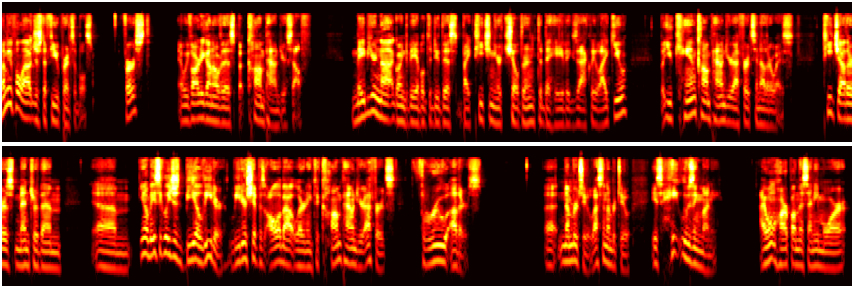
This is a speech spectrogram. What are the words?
Let me pull out just a few principles. First, and we've already gone over this, but compound yourself. Maybe you're not going to be able to do this by teaching your children to behave exactly like you, but you can compound your efforts in other ways. Teach others, mentor them, Um, you know, basically just be a leader. Leadership is all about learning to compound your efforts through others. Uh, number two, lesson number two is hate losing money. I won't harp on this anymore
